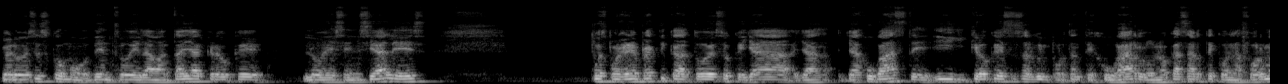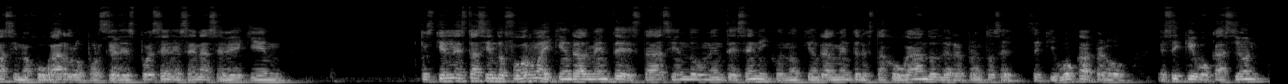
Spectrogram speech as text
Pero eso es como, dentro de la batalla, creo que lo esencial es pues poner en práctica todo eso que ya, ya, ya jugaste y creo que eso es algo importante, jugarlo, no casarte con la forma, sino jugarlo, porque después en escena se ve quién, pues quién le está haciendo forma y quién realmente está haciendo un ente escénico, ¿no? Quién realmente lo está jugando, de repente se, se equivoca, pero esa equivocación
